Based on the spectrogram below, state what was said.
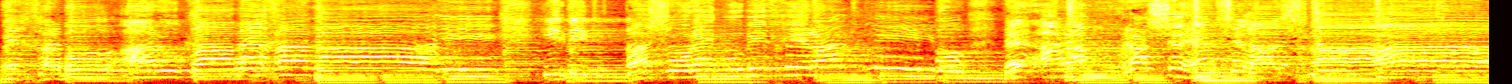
וחרבו ארוכה וחדה היא הביט בשורק ובבחירת ליבו וערף ראשיהם של השניים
